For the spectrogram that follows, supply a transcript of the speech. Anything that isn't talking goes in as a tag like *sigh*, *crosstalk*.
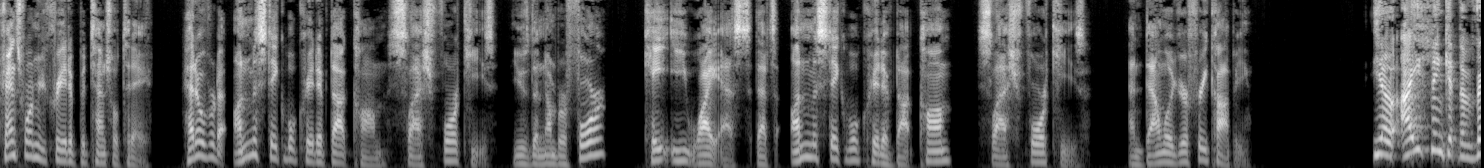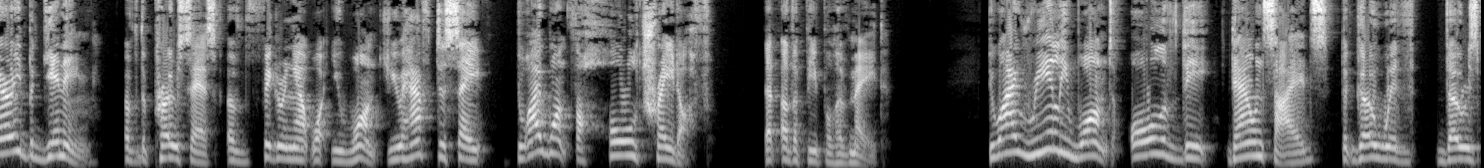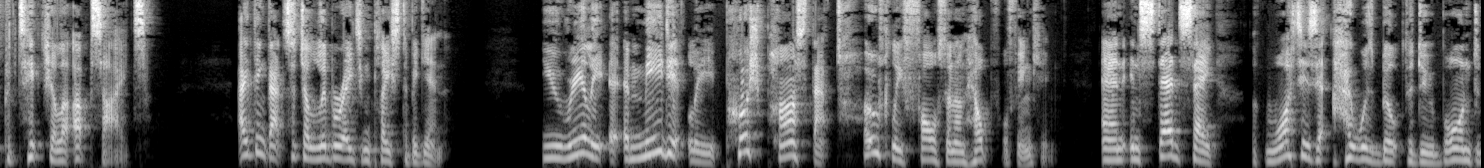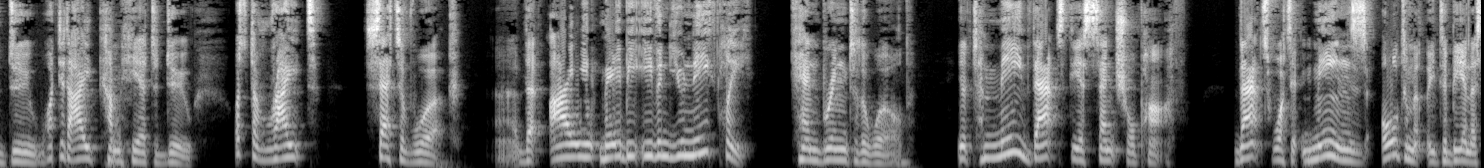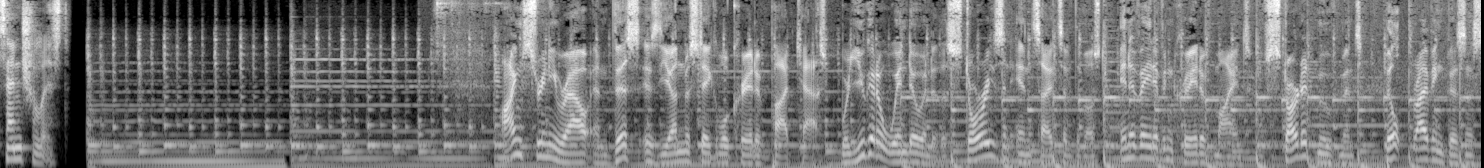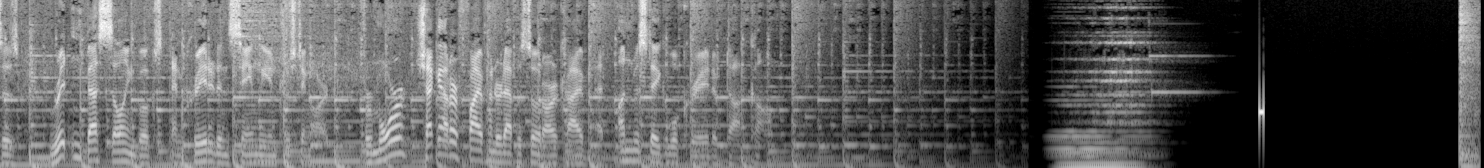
Transform your creative potential today. Head over to unmistakablecreative.com slash four keys. Use the number four, K E Y S. That's unmistakablecreative.com slash four keys and download your free copy. You know, I think at the very beginning of the process of figuring out what you want, you have to say, do I want the whole trade off that other people have made? Do I really want all of the downsides that go with those particular upsides. I think that's such a liberating place to begin. You really immediately push past that totally false and unhelpful thinking and instead say, what is it I was built to do, born to do? What did I come here to do? What's the right set of work uh, that I maybe even uniquely can bring to the world? You know, to me, that's the essential path. That's what it means ultimately to be an essentialist. I'm Srini Rao, and this is the Unmistakable Creative Podcast, where you get a window into the stories and insights of the most innovative and creative minds who've started movements, built thriving businesses, written best selling books, and created insanely interesting art. For more, check out our 500 episode archive at unmistakablecreative.com.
